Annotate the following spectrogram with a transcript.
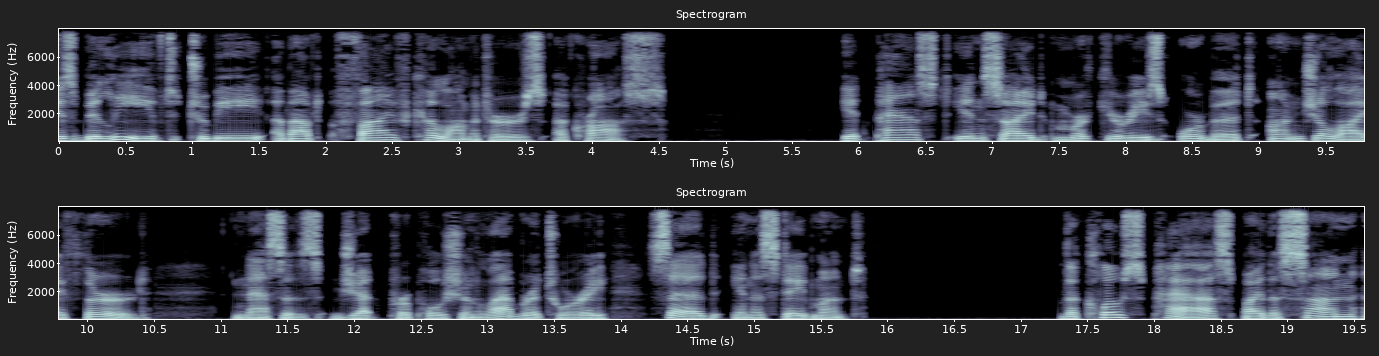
is believed to be about five kilometers across. It passed inside Mercury's orbit on July 3rd, NASA's Jet Propulsion Laboratory said in a statement. The close pass by the Sun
